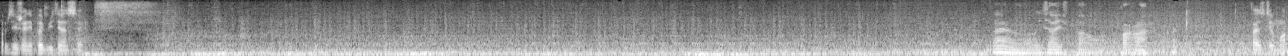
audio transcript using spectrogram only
Comme que j'en ai pas buté un seul. Alors, ils arrivent par, par là. Ok. En face de moi.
